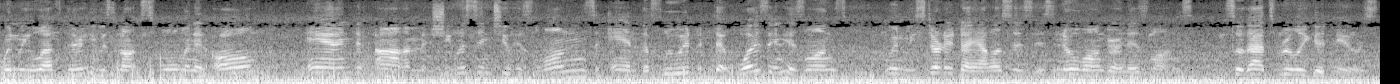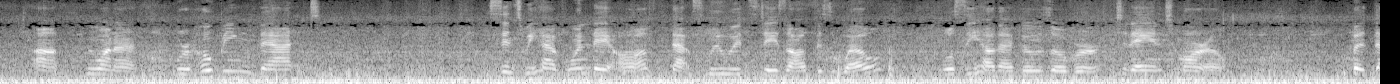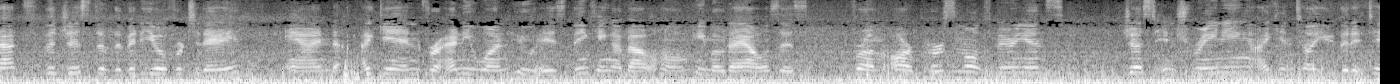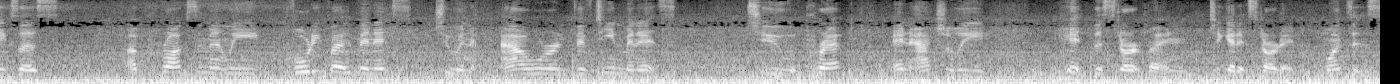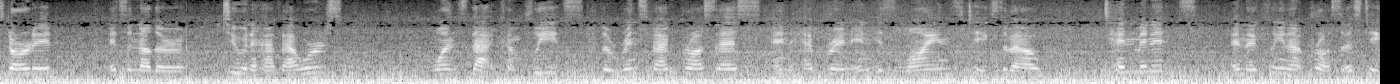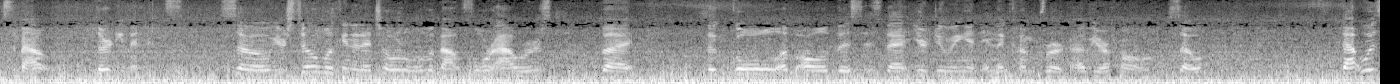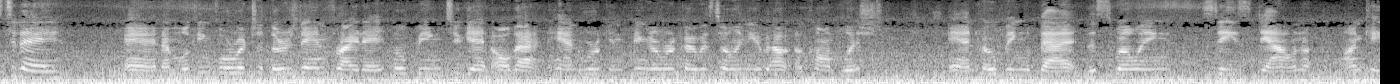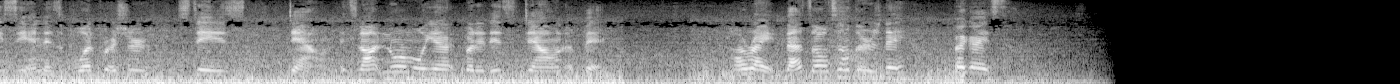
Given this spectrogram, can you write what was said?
When we left there, he was not swollen at all. And um, she listened to his lungs and the fluid that was in his lungs when we started dialysis is no longer in his lungs. So that's really good news. Um, we want to, we're hoping that since we have one day off, that fluid stays off as well. We'll see how that goes over today and tomorrow. But that's the gist of the video for today. And again, for anyone who is thinking about home hemodialysis, from our personal experience, just in training, I can tell you that it takes us approximately 45 minutes to an hour and 15 minutes to prep and actually hit the start button to get it started. Once it's started, it's another two and a half hours. Once that completes, the rinse back process and heparin in his lines takes about 10 minutes and the cleanup process takes about 30 minutes. So you're still looking at a total of about four hours, but the goal of all of this is that you're doing it in the comfort of your home. So that was today, and I'm looking forward to Thursday and Friday, hoping to get all that handwork and finger work I was telling you about accomplished, and hoping that the swelling stays down on Casey and his blood pressure stays down. It's not normal yet, but it is down a bit. All right, that's all till Thursday. Bye, guys.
